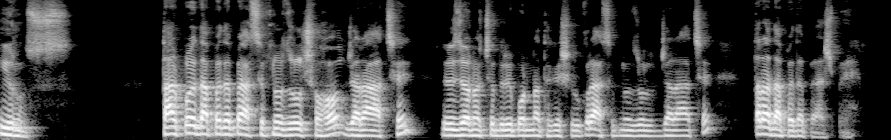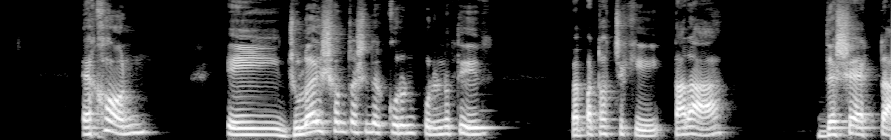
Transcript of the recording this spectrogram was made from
ইউনুস। তারপরে দাপে দাপে আসিফ নজরুল সহ যারা আছে, রিজওয়ানা চৌধুরী বন্যা থেকে শুরু করে আসিফ নজরুল যারা আছে, তারা দাপে দাপে আসবে। এখন এই জুলাই সন্ত্রাসীদের করুণ পরিণতির ব্যাপারটা হচ্ছে কি, তারা দেশে একটা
